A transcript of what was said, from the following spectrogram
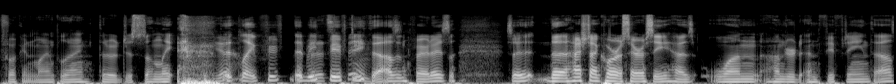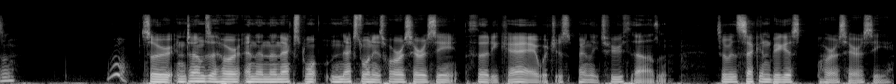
fucking mind blowing. That would just suddenly, Yeah. like, 50, there'd be That's the thing. 50,000 photos. So the hashtag Horus Heresy has 115,000. Ooh. So in terms of Hor, and then the next one, next one is Horus Heresy 30k, which is only 2,000. So we're the second biggest Horus Heresy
